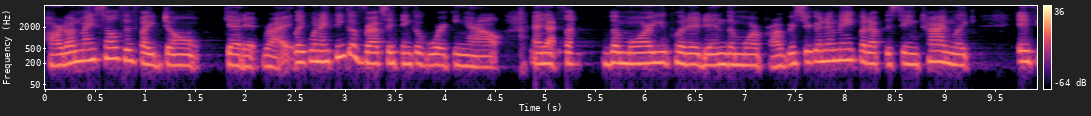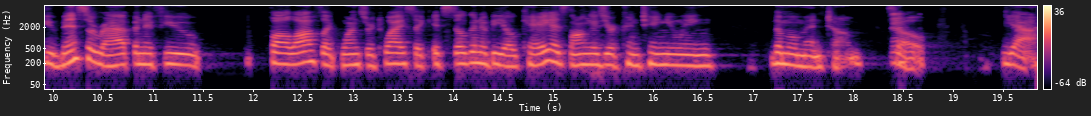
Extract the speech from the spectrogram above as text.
hard on myself if i don't get it right. Like when i think of reps i think of working out and it's like the more you put it in the more progress you're going to make but at the same time like if you miss a rep and if you fall off like once or twice, like it's still going to be okay as long as you're continuing the momentum. So, mm. yeah.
